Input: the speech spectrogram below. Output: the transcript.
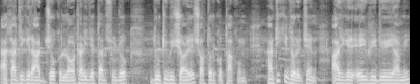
একাধিক রাজ্য লটারি জেতার সুযোগ, দুটি বিষয়ে সতর্ক থাকুন। হ্যাঁ ঠিকই ধরেছেন। আজকের এই ভিডিওই আমি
